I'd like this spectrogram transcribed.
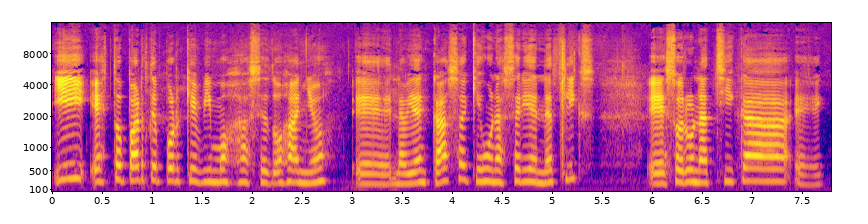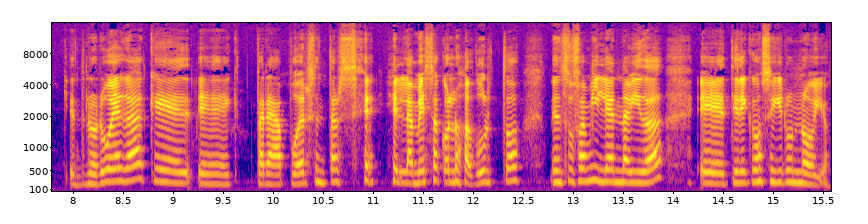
Y esto parte porque vimos hace dos años eh, La vida en casa, que es una serie de Netflix eh, sobre una chica eh, noruega que eh, para poder sentarse en la mesa con los adultos en su familia en Navidad eh, tiene que conseguir un novio.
